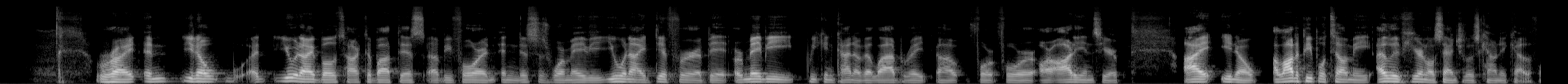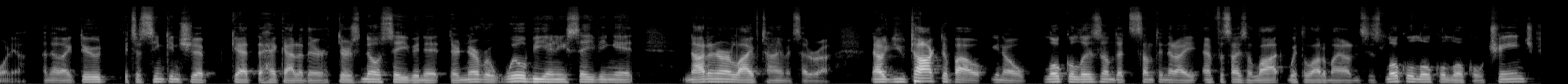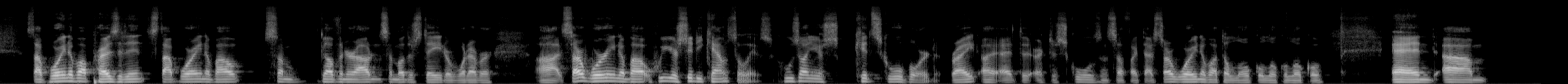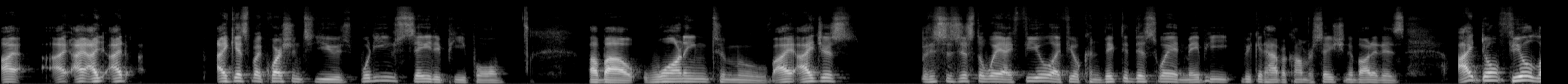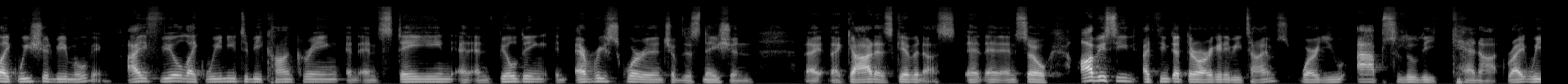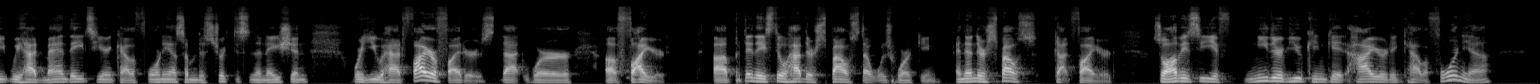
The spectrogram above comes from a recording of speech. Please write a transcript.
Right. And, you know, uh, you and I both talked about this uh, before, and, and this is where maybe you and I differ a bit, or maybe we can kind of elaborate uh, for, for our audience here. I, you know, a lot of people tell me I live here in Los Angeles County, California, and they're like, dude, it's a sinking ship. Get the heck out of there. There's no saving it. There never will be any saving it, not in our lifetime, etc. Now, you talked about, you know, localism. That's something that I emphasize a lot with a lot of my audiences. Local, local, local change. Stop worrying about president. Stop worrying about some governor out in some other state or whatever. Uh, start worrying about who your city council is, who's on your kid's school board, right? Uh, at, the, at the schools and stuff like that. Start worrying about the local, local, local. And um, I, I, I, I, I guess my question to you is, what do you say to people? About wanting to move. I, I just, this is just the way I feel. I feel convicted this way, and maybe we could have a conversation about it. Is I don't feel like we should be moving. I feel like we need to be conquering and, and staying and, and building in every square inch of this nation that, that God has given us. And, and, and so obviously I think that there are going to be times where you absolutely cannot, right? We, we had mandates here in California, some of the strictest in the nation, where you had firefighters that were uh, fired. Uh, but then they still had their spouse that was working, and then their spouse got fired. So obviously, if neither of you can get hired in California,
